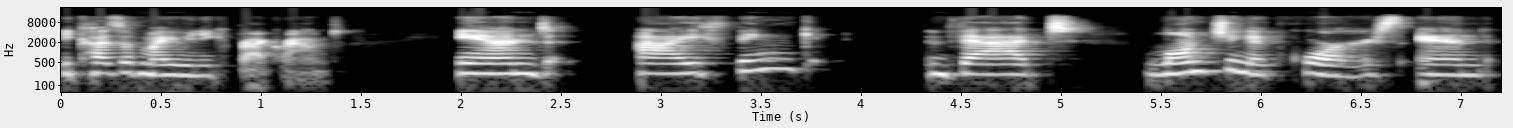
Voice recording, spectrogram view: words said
because of my unique background. And I think that launching a course and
